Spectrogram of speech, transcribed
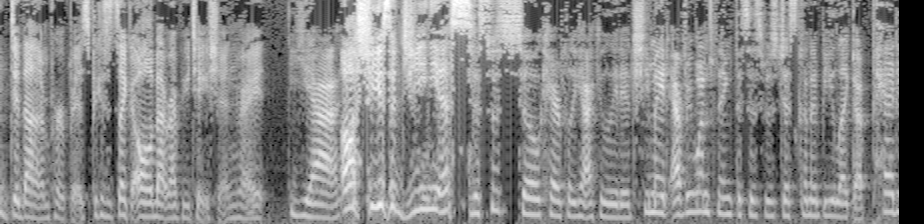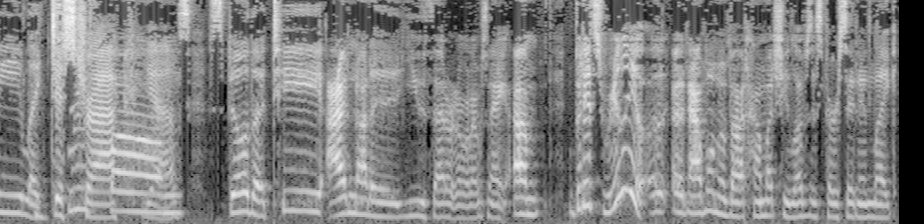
like did that on purpose because it's like all about reputation, right? Yeah, Oh, she is a genius. this was so carefully calculated. She made everyone think this was just going to be like a petty, like Diss truth track, yeah. Spill the tea. I'm not a youth. I don't know what I'm saying. Um, but it's really a, an album about how much she loves this person and like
